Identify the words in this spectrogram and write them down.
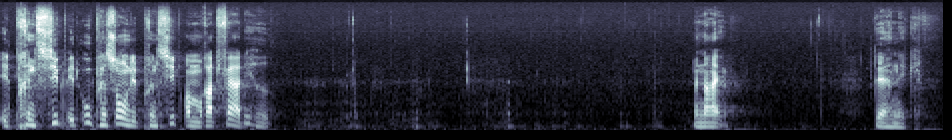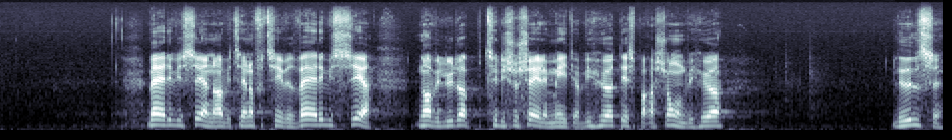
et princip, et upersonligt princip om retfærdighed. Men nej, det er han ikke. Hvad er det, vi ser, når vi tænder for tv'et? Hvad er det, vi ser, når vi lytter til de sociale medier? Vi hører desperation, vi hører lidelse,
